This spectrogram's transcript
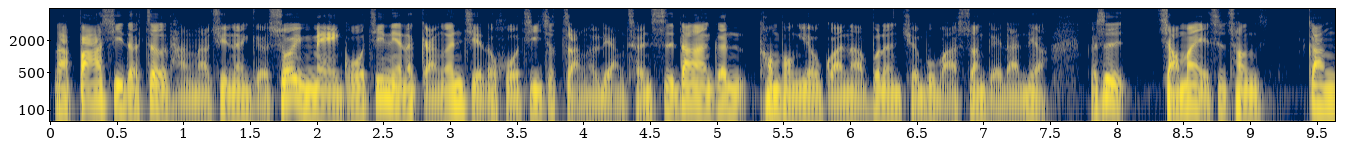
那巴西的蔗糖拿去那个，所以美国今年的感恩节的火鸡就涨了两成四。当然跟通膨也有关啊，不能全部把它算给燃料。可是小麦也是创刚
